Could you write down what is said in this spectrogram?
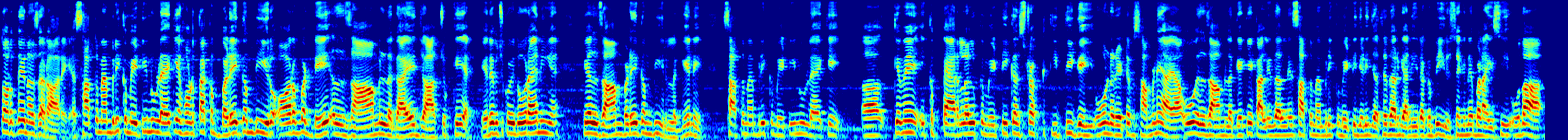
ਤੁਰਦੇ ਨਜ਼ਰ ਆ ਰਹੇ ਆ। ਸੱਤ ਮੈਂਬਰੀ ਕਮੇਟੀ ਨੂੰ ਲੈ ਕੇ ਹੁਣ ਤੱਕ ਬੜੇ ਗੰਭੀਰ ਔਰ ਵੱਡੇ ਇਲਜ਼ਾਮ ਲਗਾਏ ਜਾ ਚੁੱਕੇ ਆ। ਇਹਦੇ ਵਿੱਚ ਕੋਈ ਦੋ ਰਹਿ ਨਹੀਂ ਹੈ ਕਿ ਇਲਜ਼ਾਮ ਬੜੇ ਗੰਭੀਰ ਲੱਗੇ ਨੇ। ਸੱਤ ਮੈਂਬਰੀ ਕਮੇਟੀ ਨੂੰ ਲੈ ਕੇ ਕਿਵੇਂ ਇੱਕ ਪੈਰਲਲ ਕਮੇਟੀ ਕੰਸਟਰਕਟ ਕੀਤੀ ਗਈ, ਉਹ ਨੈਰੇਟਿਵ ਸਾਹਮਣੇ ਆਇਆ। ਉਹ ਇਲਜ਼ਾਮ ਲੱਗੇ ਕਿ ਅਕਾਲੀ ਦਲ ਨੇ ਸੱਤ ਮੈਂਬਰੀ ਕਮੇਟੀ ਜਿਹੜੀ ਜਥੇਦਾਰ ਗਿਆਨੀ ਰਘਬੀਰ ਸਿੰਘ ਨੇ ਬਣਾਈ ਸੀ, ਉਹਦਾ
